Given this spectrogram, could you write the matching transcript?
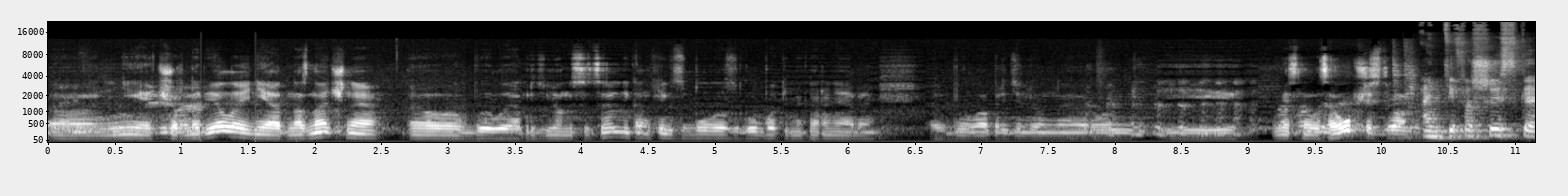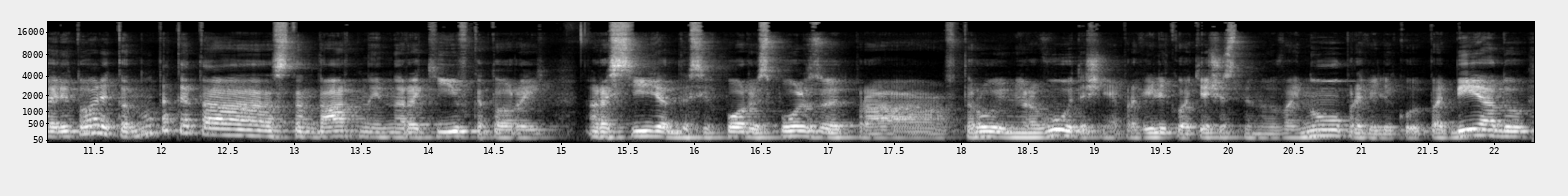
э, не черно-белая, не однозначная. Э, был определенный социальный конфликт с, с глубокими корнями, была определенная роль и местного сообщества. Антифашистская риторика, ну так это стандартный нарратив, который Россия до сих пор использует про Вторую мировую, точнее про Великую Отечественную войну, про Великую Победу,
